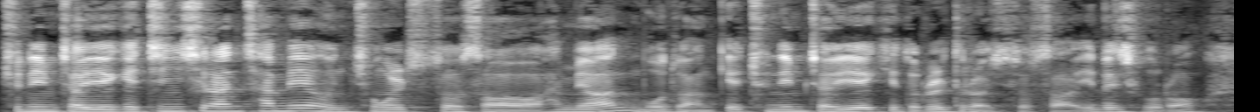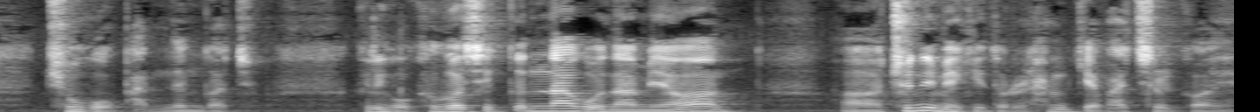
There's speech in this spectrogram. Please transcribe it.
주님 저희에게 진실한 참회의 은총을 주소서 하면 모두 함께 주님 저희의 기도를 들어주소서 이런 식으로 주고 받는 거죠. 그리고 그것이 끝나고 나면 어, 주님의 기도를 함께 바칠 거예요.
